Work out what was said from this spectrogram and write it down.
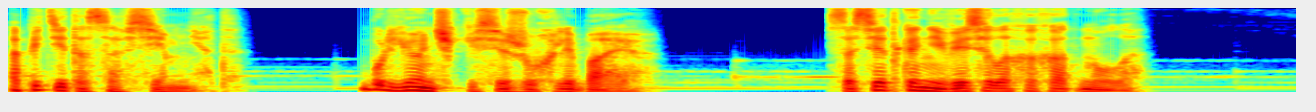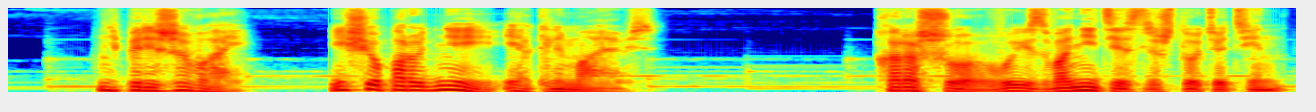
Аппетита совсем нет. Бульончики сижу, хлебаю. Соседка невесело хохотнула. «Не переживай, еще пару дней и оклемаюсь». «Хорошо, вы звоните, если что, тетин.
